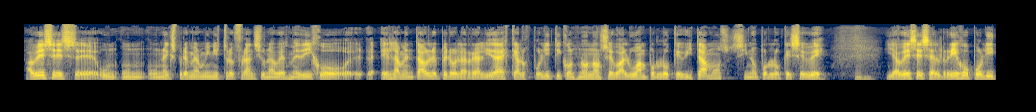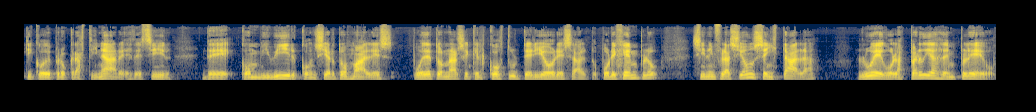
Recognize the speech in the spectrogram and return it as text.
a veces eh, un, un- un ex primer ministro de Francia una vez me dijo, eh, es lamentable, pero la realidad es que a los políticos no nos evalúan por lo que evitamos, sino por lo que se ve. Y a veces el riesgo político de procrastinar, es decir, de convivir con ciertos males, puede tornarse que el costo ulterior es alto. Por ejemplo, si la inflación se instala, luego las pérdidas de empleo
